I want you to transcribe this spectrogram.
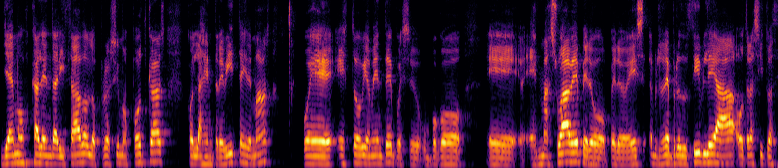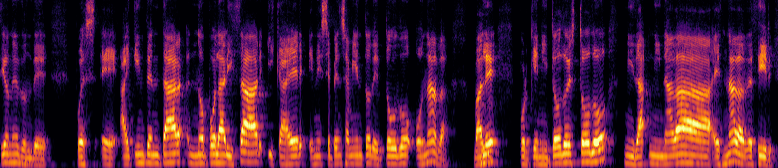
ya hemos calendarizado los próximos podcasts con las entrevistas y demás pues esto obviamente pues eh, un poco eh, es más suave, pero, pero es reproducible a otras situaciones donde pues eh, hay que intentar no polarizar y caer en ese pensamiento de todo o nada, ¿vale? Porque ni todo es todo, ni, ni nada es nada. Es decir,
